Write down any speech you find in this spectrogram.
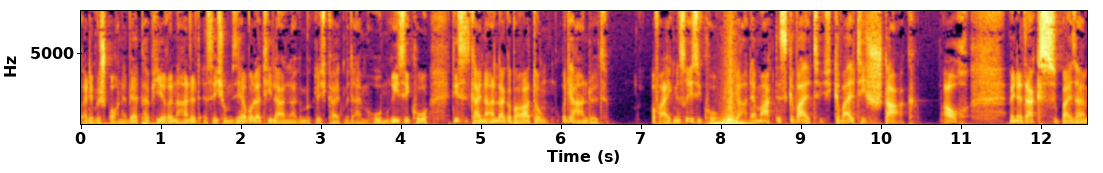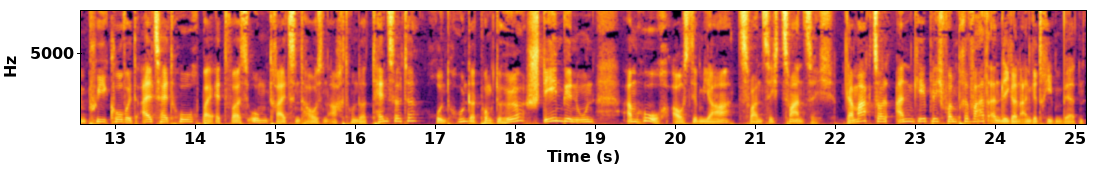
Bei den besprochenen Wertpapieren handelt es sich um sehr volatile Anlagemöglichkeiten mit einem hohen Risiko. Dies ist keine Anlageberatung und ihr handelt auf eigenes Risiko. Ja, der Markt ist gewaltig, gewaltig stark. Auch wenn der DAX bei seinem Pre-Covid-Allzeithoch bei etwas um 13.800 tänzelte, rund 100 Punkte höher, stehen wir nun am Hoch aus dem Jahr 2020. Der Markt soll angeblich von Privatanlegern angetrieben werden.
